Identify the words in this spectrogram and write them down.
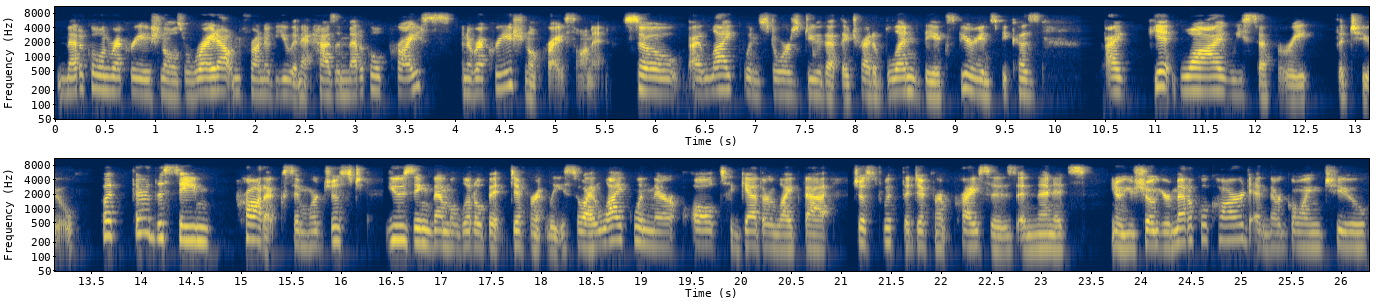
medical and recreational is right out in front of you, and it has a medical price and a recreational price on it. So, I like when stores do that. They try to blend the experience because I get why we separate the two, but they're the same products and we're just using them a little bit differently. So I like when they're all together like that, just with the different prices. And then it's, you know, you show your medical card and they're going to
